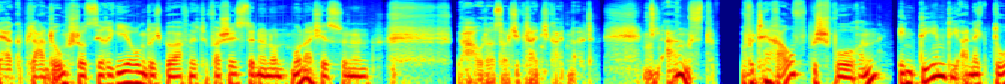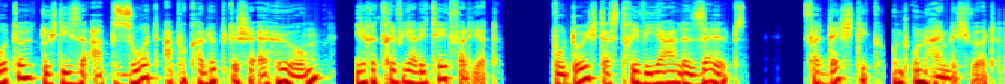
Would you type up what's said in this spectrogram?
der geplante Umsturz der Regierung durch bewaffnete Faschistinnen und Monarchistinnen. Ja, oder solche Kleinigkeiten halt. Die Angst wird heraufbeschworen, indem die Anekdote durch diese absurd apokalyptische Erhöhung ihre Trivialität verliert, wodurch das Triviale selbst verdächtig und unheimlich wird.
